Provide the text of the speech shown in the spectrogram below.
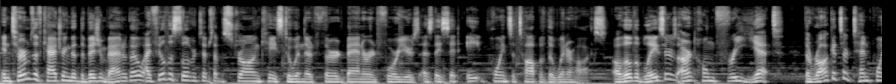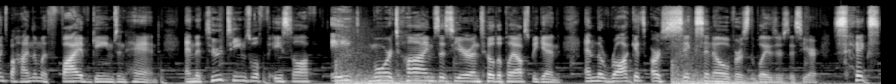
In terms of capturing the division banner though, I feel the Silvertips have a strong case to win their third banner in four years as they sit 8 points atop of the Winterhawks. Although the Blazers aren't home free yet. The Rockets are 10 points behind them with 5 games in hand, and the two teams will face off 8 more times this year until the playoffs begin. And the Rockets are 6 0 versus the Blazers this year. 6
